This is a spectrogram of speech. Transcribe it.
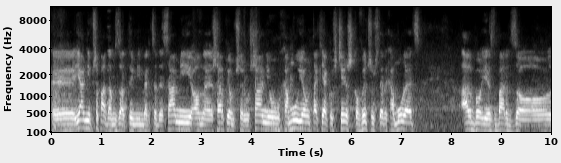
Yy, Ja nie przepadam za tymi Mercedesami, one szarpią przy ruszaniu, hamują tak jakoś ciężko wyczuć ten hamulec, albo jest bardzo,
